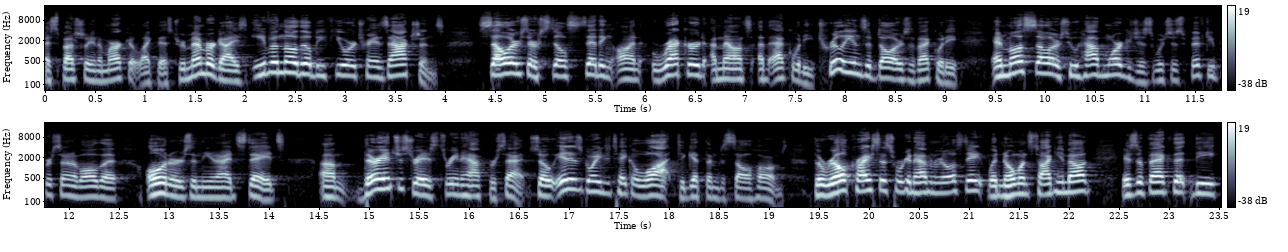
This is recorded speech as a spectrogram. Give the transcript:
especially in a market like this. Remember, guys, even though there'll be fewer transactions, sellers are still sitting on record amounts of equity, trillions of dollars of equity. And most sellers who have mortgages, which is 50% of all the owners in the United States, um, their interest rate is 3.5%. So it is going to take a lot to get them to sell homes. The real crisis we're going to have in real estate, what no one's talking about, is the fact that the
